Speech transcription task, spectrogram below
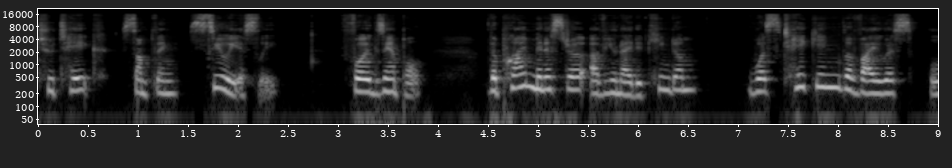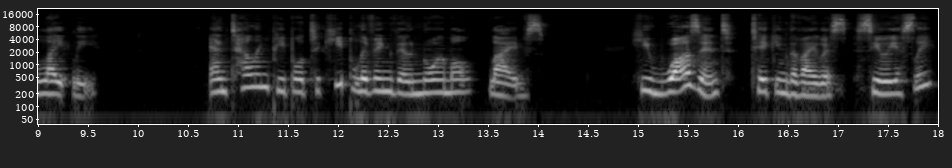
to take something seriously. For example, the Prime Minister of United Kingdom was taking the virus lightly and telling people to keep living their normal lives. He wasn't taking the virus seriously.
